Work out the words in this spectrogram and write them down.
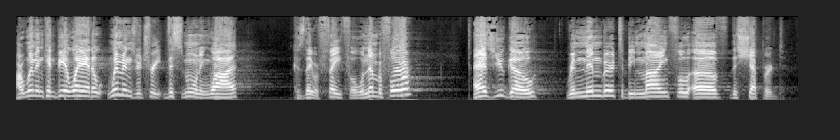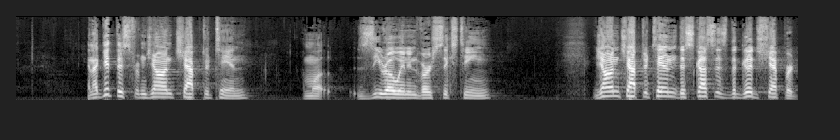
Our women can be away at a women's retreat this morning. Why? Because they were faithful. Well, number four, as you go, remember to be mindful of the shepherd. And I get this from John chapter 10. I'm going to zero in in verse 16. John chapter 10 discusses the good shepherd.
